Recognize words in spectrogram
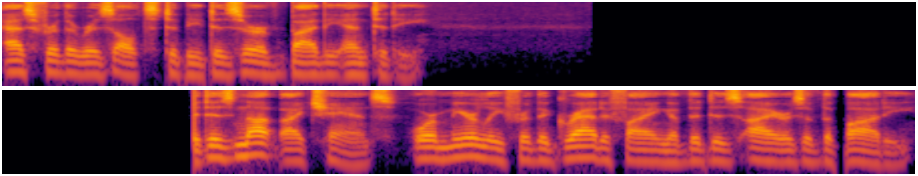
as for the results to be deserved by the entity. It is not by chance, or merely for the gratifying of the desires of the body,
